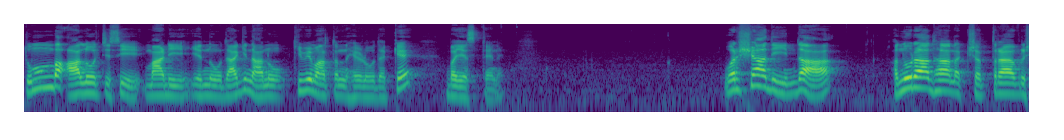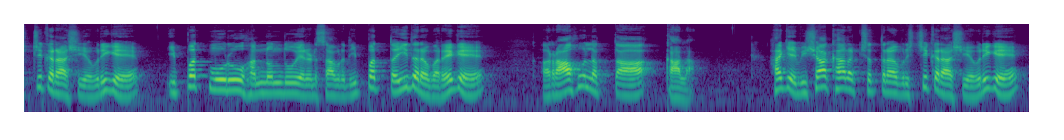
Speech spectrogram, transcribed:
ತುಂಬ ಆಲೋಚಿಸಿ ಮಾಡಿ ಎನ್ನುವುದಾಗಿ ನಾನು ಕಿವಿ ಮಾತನ್ನು ಹೇಳುವುದಕ್ಕೆ ಬಯಸ್ತೇನೆ. ವರ್ಷಾದಿಯಿಂದ ಅನುರಾಧ ನಕ್ಷತ್ರ ವೃಶ್ಚಿಕ ರಾಶಿಯವರಿಗೆ ಇಪ್ಪತ್ತ್ಮೂರು ಹನ್ನೊಂದು, ಎರಡು ಸಾವಿರದ ಇಪ್ಪತ್ತೈದರವರೆಗೆ ರಾಹುಲತ್ತ ಕಾಲ. ಹಾಗೆ ವಿಶಾಖ ನಕ್ಷತ್ರ ವೃಶ್ಚಿಕ ರಾಶಿಯವರಿಗೆ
